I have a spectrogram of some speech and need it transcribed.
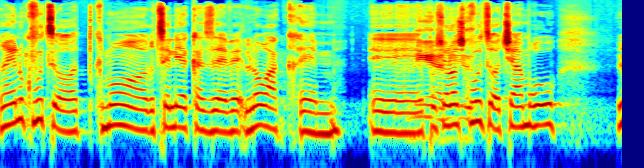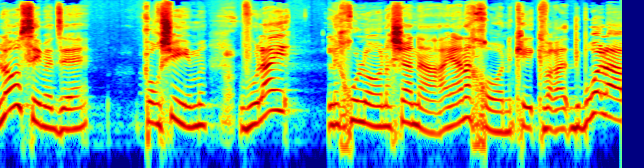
ראינו קבוצות כמו הרצליה כזה, ולא רק הם, אה, אני- פה שלוש אני- קבוצות שאמרו, לא עושים את זה, פורשים, ואולי לחולון השנה היה נכון, כי כבר דיברו על, ה,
